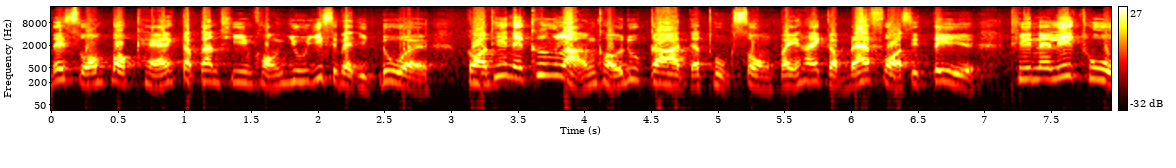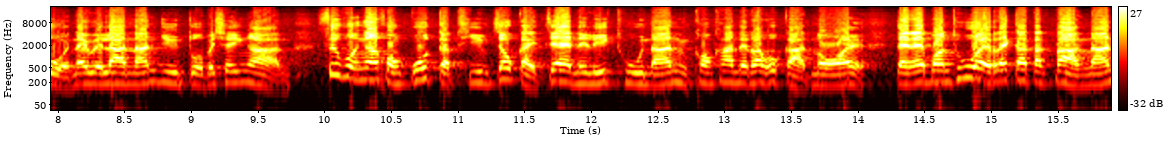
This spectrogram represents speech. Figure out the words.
ได้สวมปลอกแขนกับตันทีมของ U21 อีกด้วย ก่อนที่ในครึ่งหลังของฤดูกาลจะถูกส่งไปให้กับแบรดฟอร์ดซิตี้ทีมในลีกทูในเวลานั้นยืนตัวไปใช้งาน ซึ่งผลงานของกู๊ดกับทีมเจ้าไก่แจ้ในลีกทูนั้นค่อนข้างได้รับโอกาสน้อย แต่ในบอลถ้วยรายการต่างๆ นั้น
